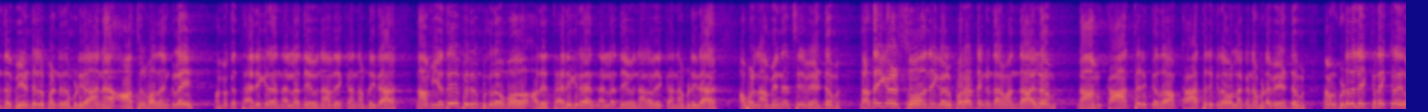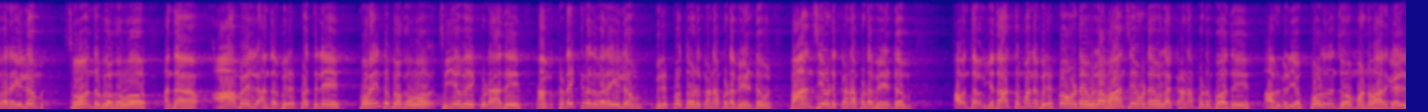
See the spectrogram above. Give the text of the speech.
அந்த வேண்டல் பண்ணுற முடியாத ஆசீர்வாதங்களை நமக்கு தருகிற நல்ல தேவனாகவே காணப்படுகிறார். நாம் எதை விரும்புகிறோமோ அதை தருகிற நல்ல தேவனாகவே காணப்படுகிறார். அப்போ நாம் என்ன செய்ய வேண்டும்? தடைகள் சோதனைகள் போராட்டங்கள் தான் வந்தாலும் நாம் காத்திருக்கிறதா காத்திருக்கிறவர்களாக காணப்பட வேண்டும். நமக்கு விடுதலை கிடைக்கிற வரையிலும் சோர்ந்து போகவோ அந்த ஆவல் அந்த விருப்பத்திலே குறைந்து போகவோ செய்யவே கூடாது. நாம் கிடைக்கிறது வரையிலும் விருப்பத்தோடு காணப்பட வேண்டும் வாஞ்சியோடு காணப்பட வேண்டும். அந்த யதார்த்தமான விருப்பம் உடையவுள்ள வாஞ்சை உடையவுள்ள காணப்படும் போது அவர்கள் எப்பொழுதும் ஜோம் பண்ணுவார்கள்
